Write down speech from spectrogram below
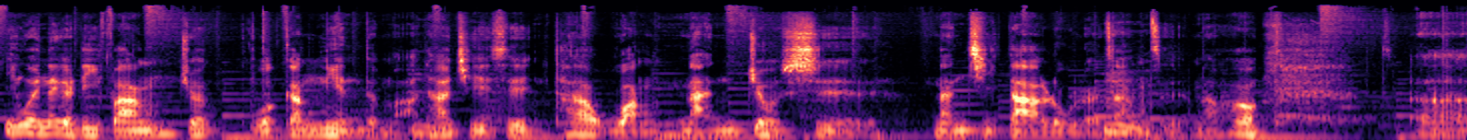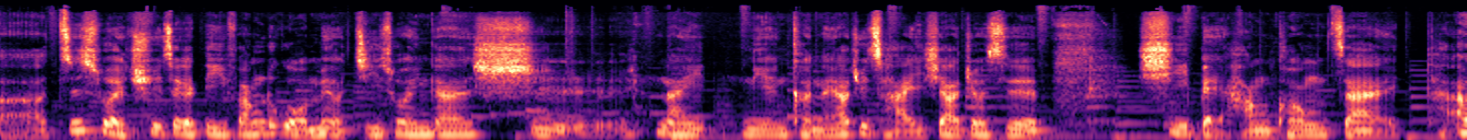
因为那个地方就我刚念的嘛，嗯它其实是它往南就是南极大陆了这样子。嗯然后呃，之所以去这个地方，如果我没有记错，应该是那一年可能要去查一下，就是。西北航空在台啊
